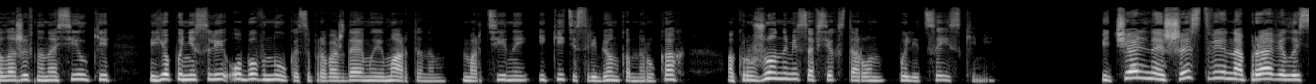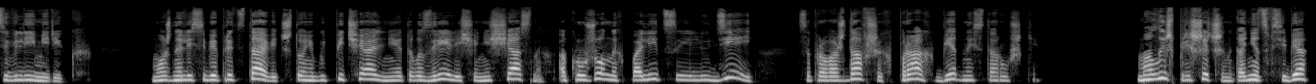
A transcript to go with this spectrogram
Положив на носилки, ее понесли оба внука, сопровождаемые Мартином, Мартиной и Кити с ребенком на руках, окруженными со всех сторон полицейскими. Печальное шествие направилось в Лимерик. Можно ли себе представить что-нибудь печальнее этого зрелища несчастных, окруженных полицией людей, сопровождавших прах бедной старушки? Малыш, пришедший наконец в себя,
